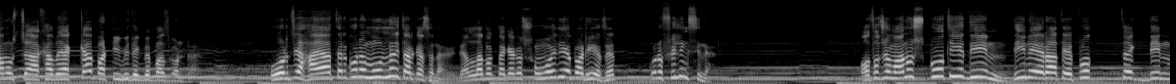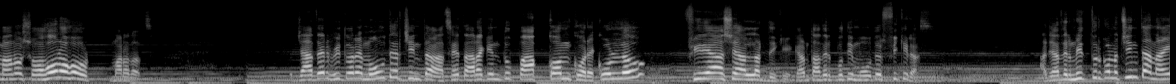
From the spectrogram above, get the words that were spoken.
মানুষ চা খাবে এক কাপ আর টিভি দেখবে পাঁচ ঘণ্টা। ওর যে হায়াতের কোনো মূল্যই তার কাছে নাই। আল্লাহ তাকে একটা সময় দিয়ে পাঠিয়েছেন, কোনো ফিলিংসই না অথচ মানুষ প্রতিদিন, দিনে, রাতে, প্রত্যেক দিন মানুষ অহরহ মারা যাচ্ছে। যাদের ভিতরে মৌতের চিন্তা আছে, তারা কিন্তু পাপ কম করে, করলেও ফিরে আসে আল্লাহর দিকে, কারণ তাদের প্রতি মৌতের ফিকির আছে। আর যাদের মৃত্যুর কোনো চিন্তা নাই,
